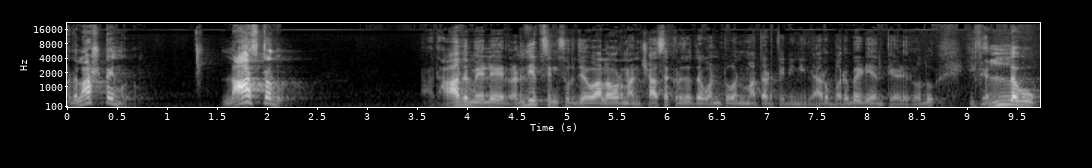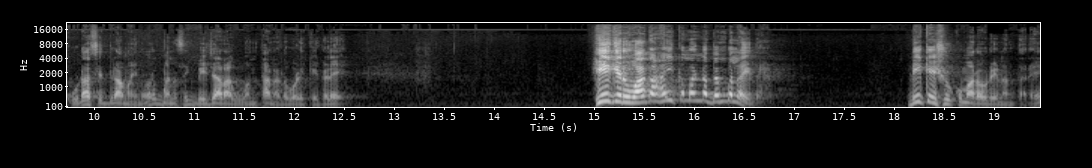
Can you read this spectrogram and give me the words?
ಅದು ಲಾಸ್ಟ್ ಟೈಮ್ ಅದು. ಲಾಸ್ಟ್ ಅದು. ಅದಾದ ಮೇಲೆ ರಣದೀಪ್ ಸಿಂಗ್ ಸುರ್ಜೇವಾಲ ಅವರು ನಾನು ಶಾಸಕರ ಜೊತೆ ಒನ್ ಟು ಒನ್ ಮಾತಾಡ್ತೀನಿ, ನೀವು ಯಾರು ಬರಬೇಡಿ ಅಂತ ಹೇಳಿರೋದು, ಇವೆಲ್ಲವೂ ಕೂಡ ಸಿದ್ದರಾಮಯ್ಯನವ್ರ ಮನಸ್ಸಿಗೆ ಬೇಜಾರಾಗುವಂಥ ನಡವಳಿಕೆಗಳೇ. ಹೀಗಿರುವಾಗ ಹೈಕಮಾಂಡ್ನ ಬೆಂಬಲ ಇದೆ. ಡಿ ಕೆ ಶಿವಕುಮಾರ್ ಅವರೇನಂತಾರೆ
